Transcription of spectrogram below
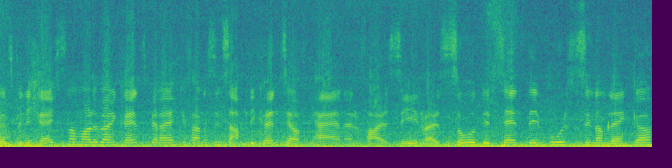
Jetzt bin ich rechts nochmal über einen Grenzbereich gefahren. Das sind Sachen, die könnt ihr auf keinen Fall sehen, weil so dezente Impulse sind am Lenker.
